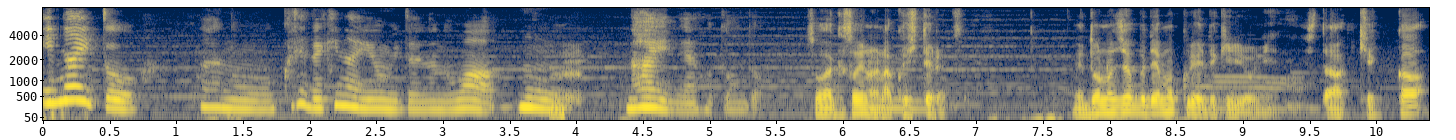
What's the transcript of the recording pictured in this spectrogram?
ジいないと、あの、クリアできないよみたいなのはもうんうないね、ほとんど。そうだけどそういうのをなくしてるんですよ。でどのジョブでもクリアできるようにした結果、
